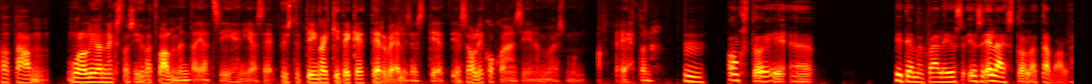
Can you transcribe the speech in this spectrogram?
tota, mulla oli onneksi tosi hyvät valmentajat siihen ja se pystyttiin kaikki tekemään terveellisesti et, ja se oli koko ajan siinä myös mun ehtona. Mm. Onko toi äh, pitemmän päälle, jos, jos eläisi tuolla tavalla,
